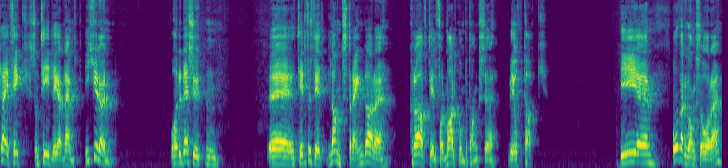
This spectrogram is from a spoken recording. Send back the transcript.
de fikk, som tidligere nevnt, ikke lønn og hadde dessuten eh, tilfredsstilt langt strengere krav til formalkompetanse ved opptak. I eh, overgangsåret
